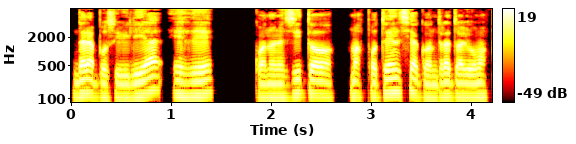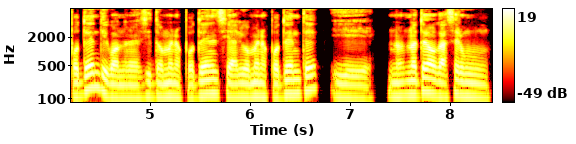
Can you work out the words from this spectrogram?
da la posibilidad es de cuando necesito más potencia, contrato algo más potente y cuando necesito menos potencia, algo menos potente y no, tengo que hacer un,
